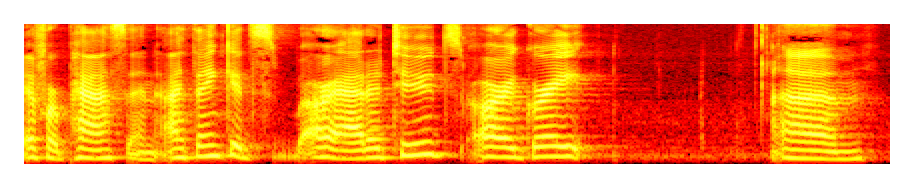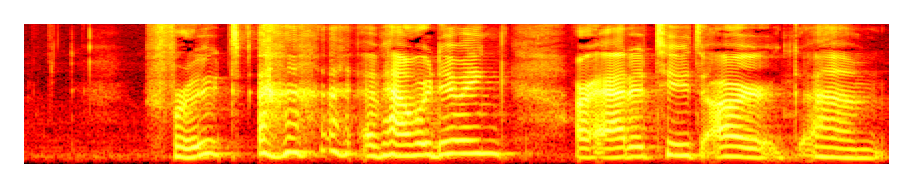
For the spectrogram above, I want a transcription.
if we're passing. I think it's our attitudes are a great um, fruit of how we're doing. Our attitudes are, um,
